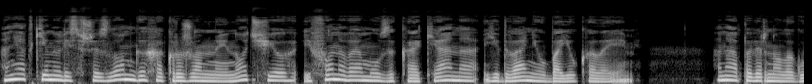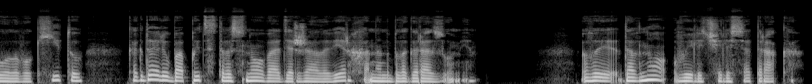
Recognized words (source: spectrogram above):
Они откинулись в шезлонгах, окруженные ночью, и фоновая музыка океана едва не убаюкала Эми. Она повернула голову к Хиту, когда любопытство снова одержало верх над благоразумием. «Вы давно вылечились от рака?»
